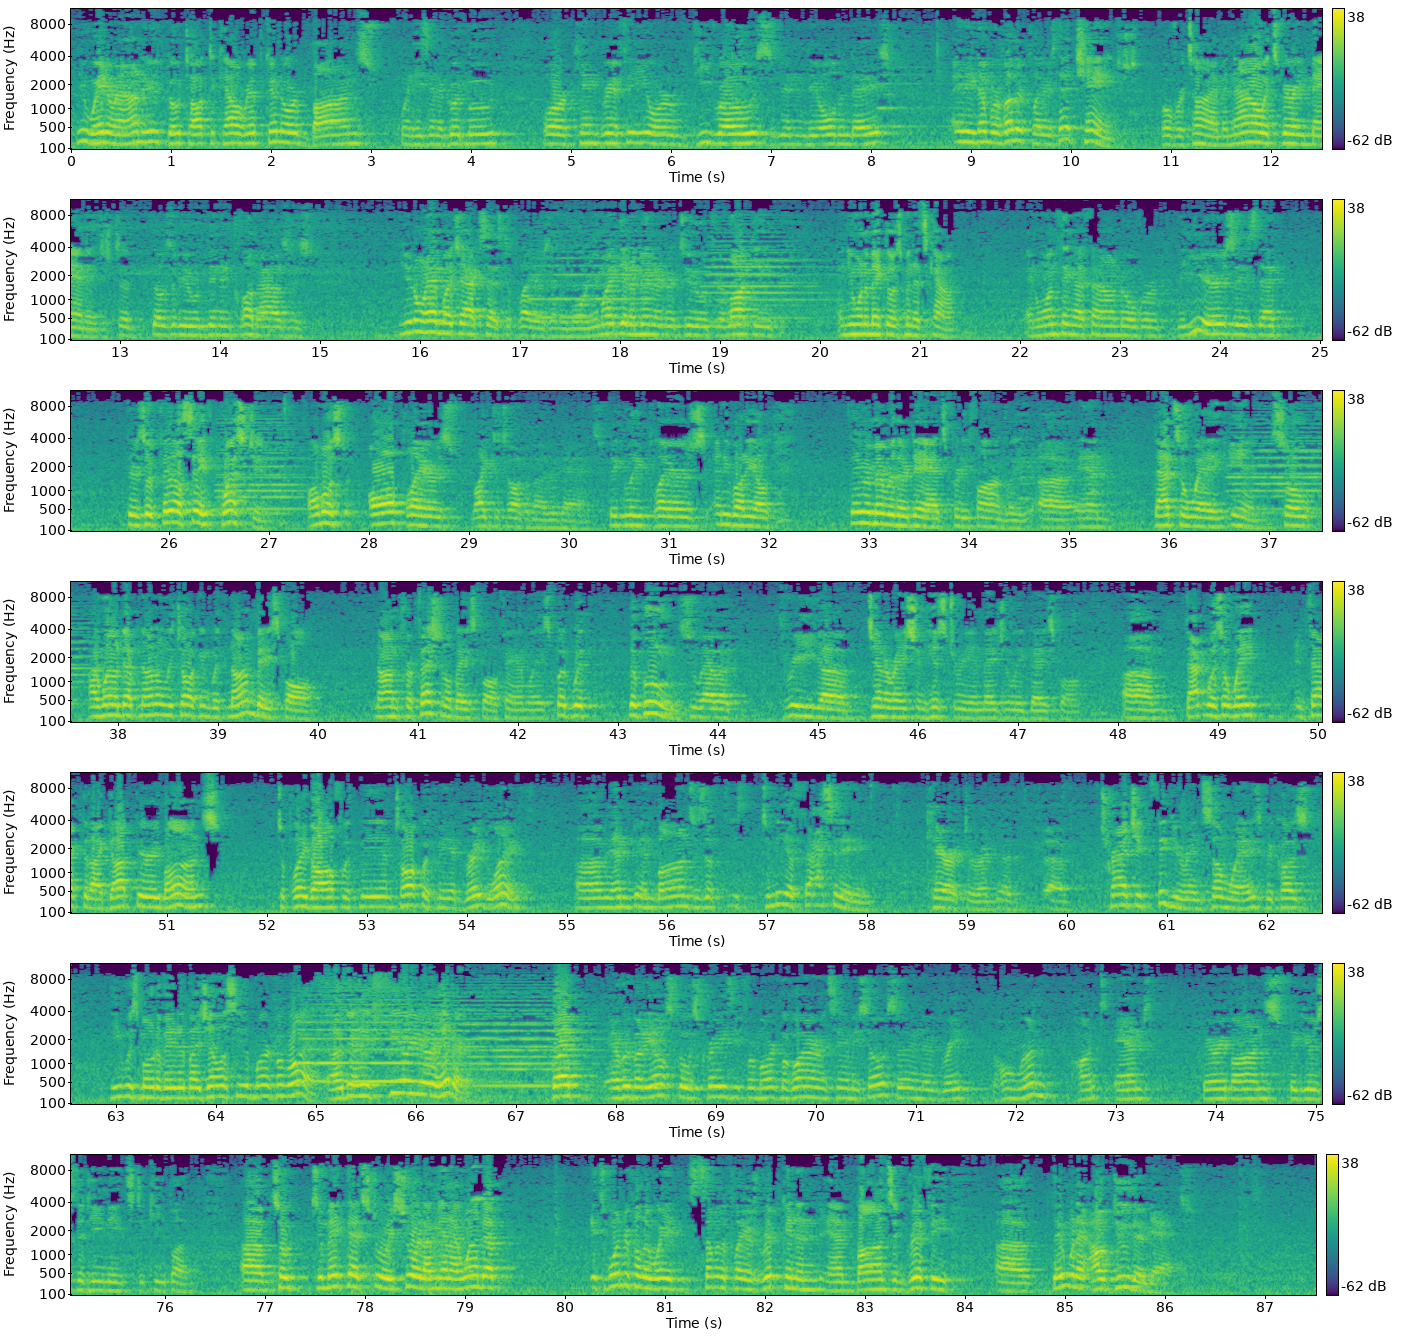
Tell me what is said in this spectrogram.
You wait around and you go talk to Cal Ripken or Bonds when he's in a good mood, or Ken Griffey or Pete Rose in the olden days. Any number of other players. That changed over time, and now it's very managed. Uh, those of you who have been in clubhouses, you don't have much access to players anymore. You might get a minute or two if you're lucky, and you want to make those minutes count. And one thing I found over the years is that there's a fail-safe question. Almost all players like to talk about their dads. Big league players, anybody else, they remember their dads pretty fondly, uh, and that's a way in. So I wound up not only talking with non-baseball non-professional baseball families, but with the Boones, who have a three-generation uh, history in Major League Baseball. Um, that was a way, in fact, that I got Barry Bonds to play golf with me and talk with me at great length. Uh, and, and, Bonds is, a, is, to me, a fascinating character, a, a, a, tragic figure in some ways, because he was motivated by jealousy of Mark McGwire, an inferior hitter. But everybody else goes crazy for Mark McGwire and Sammy Sosa in their great home run hunt, and Barry Bonds figures that he needs to keep up. Um, so to make that story short, I mean, I wound up. It's wonderful the way some of the players, Ripken and, and Bonds and Griffey, uh, they want to outdo their dads.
